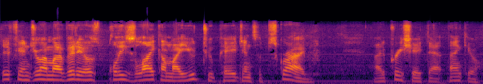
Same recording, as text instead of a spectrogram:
If you enjoy my videos, please like on my YouTube page and subscribe. I'd appreciate that. Thank you.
